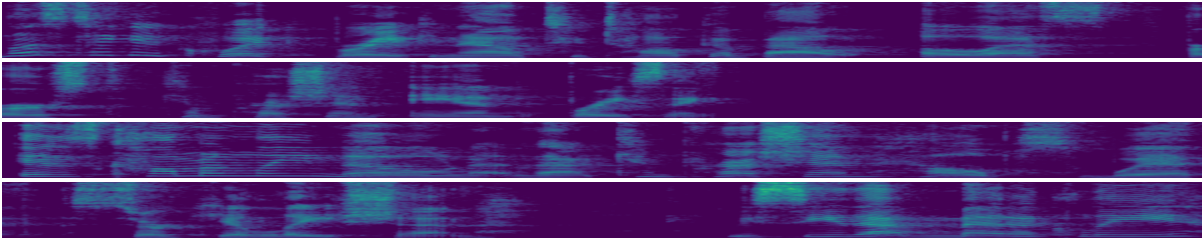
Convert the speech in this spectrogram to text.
Let's take a quick break now to talk about OS first compression and bracing. It is commonly known that compression helps with circulation. We see that medically,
